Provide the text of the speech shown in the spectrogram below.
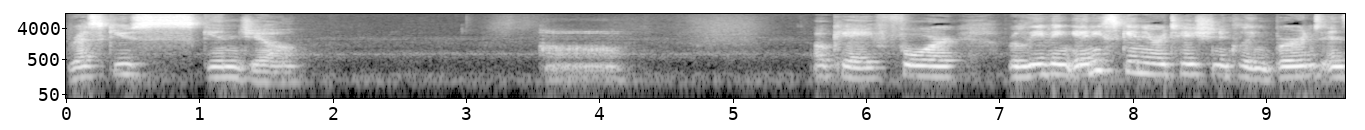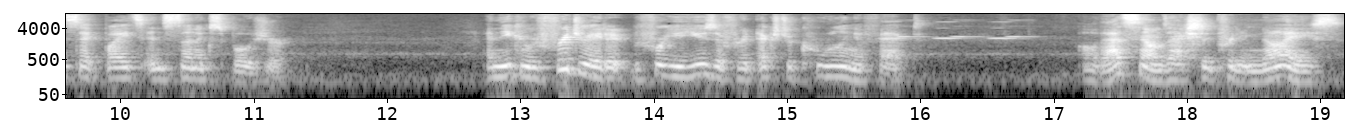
Rescue Skin Gel. Oh. Okay, for relieving any skin irritation, including burns, insect bites, and sun exposure and you can refrigerate it before you use it for an extra cooling effect. Oh, that sounds actually pretty nice.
